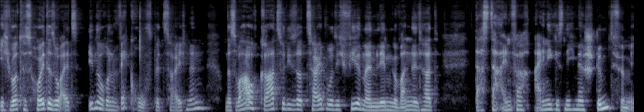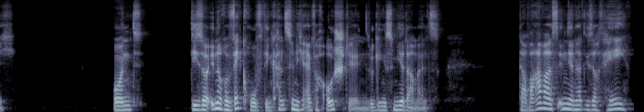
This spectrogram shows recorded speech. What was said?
ich würde es heute so als inneren Weckruf bezeichnen. Und das war auch grad zu dieser Zeit, wo sich viel in meinem Leben gewandelt hat, dass da einfach einiges nicht mehr stimmt für mich. Und dieser innere Weckruf, den kannst du nicht einfach ausstellen. So ging es mir damals. Da war was in dir und hat gesagt: „Hey“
